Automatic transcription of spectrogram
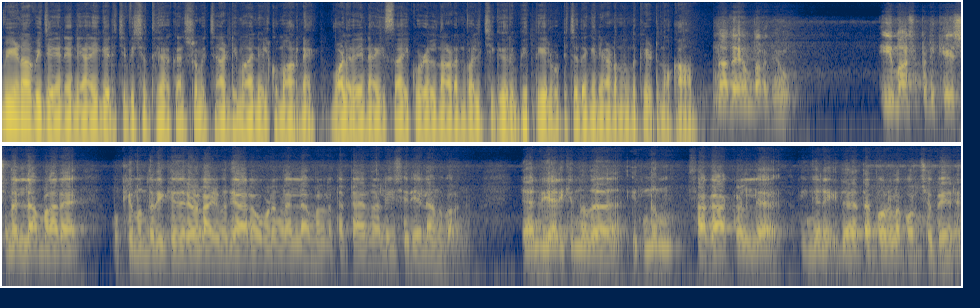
വീണ വിജയനെ ന്യായീകരിച്ച് വിശുദ്ധയാക്കാൻ ശ്രമിച്ച അടിമ അനിൽകുമാറിനെ വളരെ നൈസായി കുഴൽനാടൻ വലിച്ചു കീറി ഭിത്തിയിൽ ഒട്ടിച്ചത് എങ്ങനെയാണെന്നൊന്ന് കേട്ടു നോക്കാം. അദ്ദേഹം പറഞ്ഞു ഈ മാസപ്പടി കേസും എല്ലാം വളരെ മുഖ്യമന്ത്രിക്കെതിരെയുള്ള അഴിമതി ആരോപണങ്ങളെല്ലാം വളരെ തെറ്റായിരുന്നു അല്ലെങ്കിൽ ശരിയല്ല എന്ന് പറഞ്ഞു. ഞാൻ വിചാരിക്കുന്നത് ഇന്നും സഖാക്കളിൽ ഇങ്ങനെ ഇദ്ദേഹത്തെ പോലുള്ള കുറച്ച് പേര്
